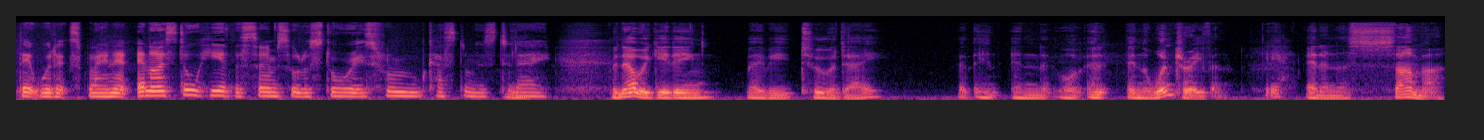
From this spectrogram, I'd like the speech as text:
that would explain it. And I still hear the same sort of stories from customers mm. today. But now we're getting maybe two a day, in in, or in, in the winter even, Yeah, and in the summer,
